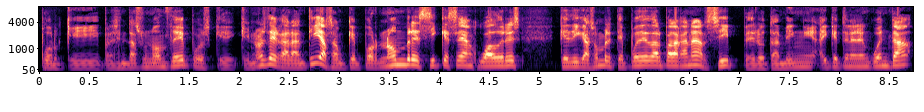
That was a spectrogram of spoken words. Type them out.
porque presentas un 11 pues que, que, no es de garantías, aunque por nombre sí que sean jugadores que digas, hombre, ¿te puede dar para ganar? Sí, pero también hay que tener en cuenta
